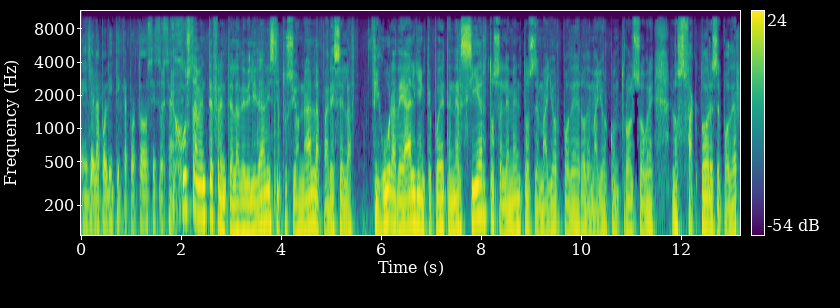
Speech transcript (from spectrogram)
eh, de la política por todos esos años. Justamente frente a la debilidad institucional aparece la figura de alguien que puede tener ciertos elementos de mayor poder o de mayor control sobre los factores de poder,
